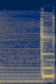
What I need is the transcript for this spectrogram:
Mm-hmm.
